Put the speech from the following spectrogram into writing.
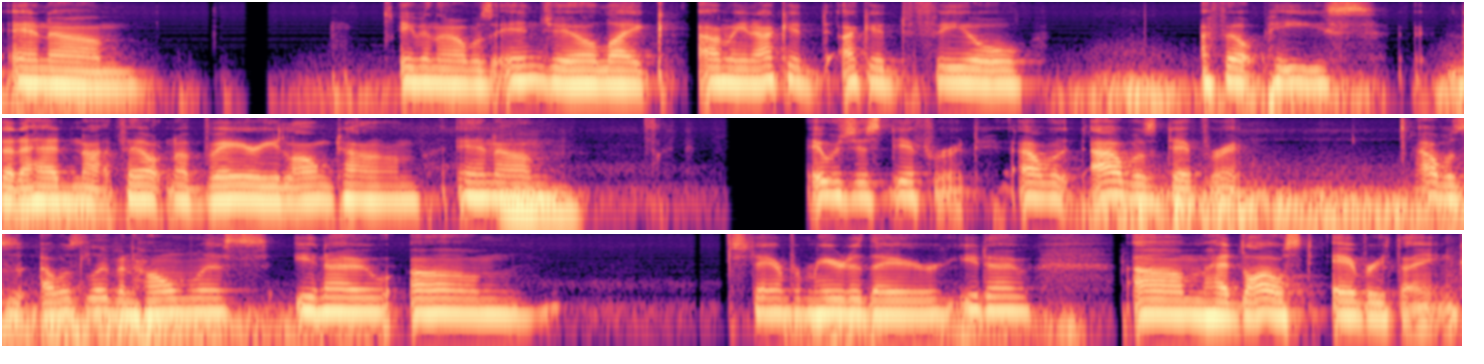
and um, even though I was in jail, like I mean, I could I could feel I felt peace that I had not felt in a very long time, and um, it was just different. I was I was different. I was I was living homeless, you know, um, staying from here to there, you know. Um, had lost everything,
